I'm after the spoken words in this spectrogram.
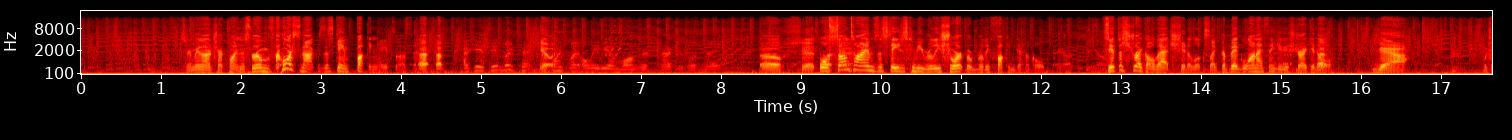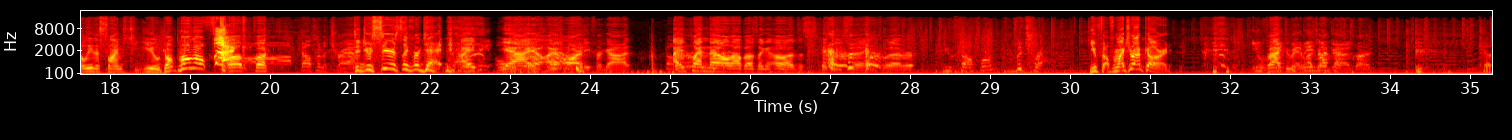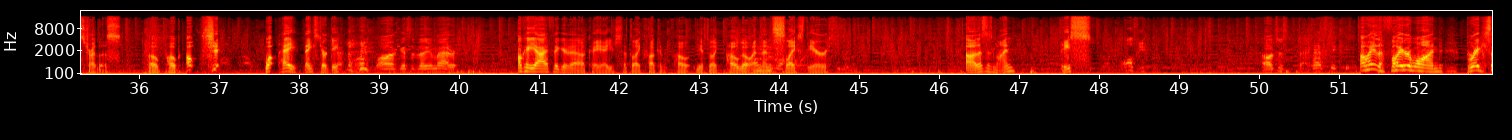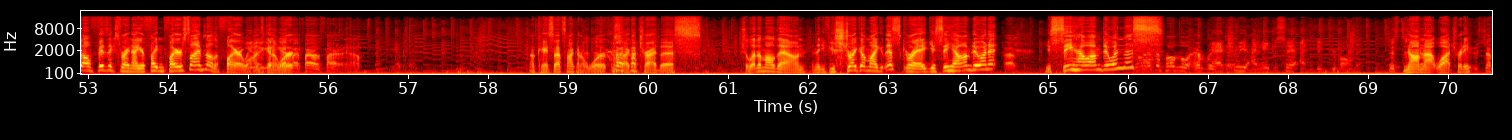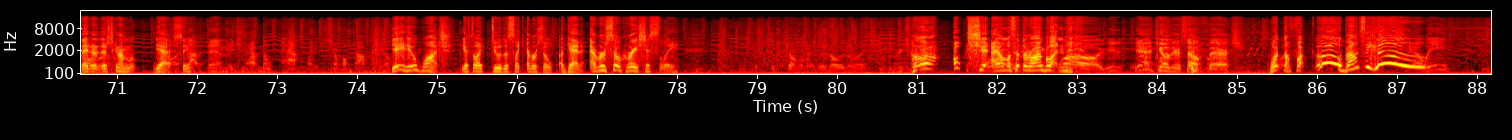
Is there gonna be another checkpoint in this room? Of course not, because this game fucking hates us. Up, up. Actually, it seems like checkpoints might only be on longer stretches, wouldn't they? Oh shit. Well, okay. sometimes the stages can be really short, but really fucking difficult. Okay, let's see. So you have to strike all that shit, it looks like. The big one, I think if you strike it uh, all... Yeah. Which will leave the slimes to you. Don't pogo! Fuck! Oh fuck. Aw, fell for the trap. Did you seriously forget? I yeah, I, I already forgot. I planned that all out, but I was like, oh, I'll just hit these things, whatever. You fell for the trap. You fell for my trap card! You activated my trap card. card. Okay, let's try this. Poke, poke. Oh, shit! Well, hey, thanks, turkey. Well, well, I guess it doesn't even matter. Okay, yeah, I figured it out. Okay, yeah, you just have to, like, fucking po- You have to, like, pogo and then slice the earth. Uh, this is mine. Peace. Oh, it's just. Fantastic. Oh, hey, the fire wand breaks all physics right now. You're fighting fire slimes? Oh, the fire Well, wand's gonna work. fire with fire right now. Okay, so that's not gonna work, so I could try this. You let them all down, and then if you strike them like this, Greg, you see how I'm doing it? Up. You see how I'm doing You have this? to. Actually, I hate to say it, I think you're ballsy. Just, just No, I'm not. Watch, ready? just They, they're just gonna move. Yeah, no, see? it's not them. It's you have no pathway to jump up top of you. Yeah, you do. Watch. You have to, like, do this, like, ever so, again, ever so graciously. It's Shovel Knight. There's always a way. Oh, oh shit, I almost hit the wrong button. Whoa, you, you Yeah, killed yourself there. What the fuck? Ooh, bouncy goo! Ellie?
